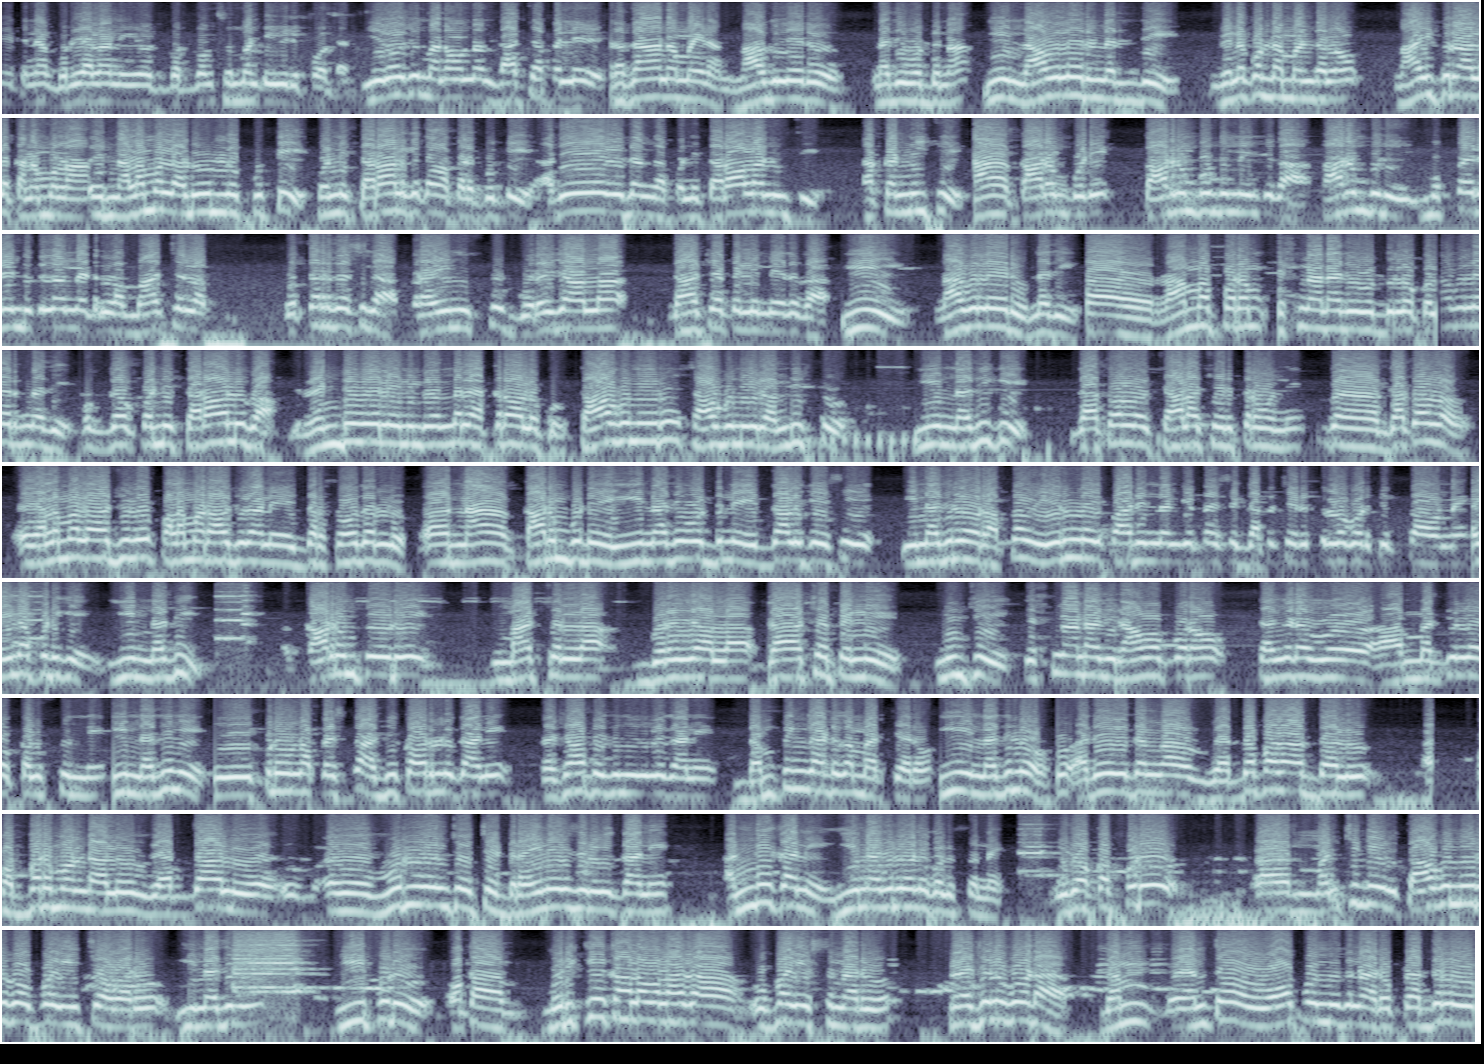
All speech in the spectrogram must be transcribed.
చైతన్య గురియాల నియోజకవర్గం Suman TV reporter. ఈ రోజు మనం ఉన్న దాచాపల్లి ప్రధానమైన నాగులేరు నది ఒడ్డున ఈ నాగులేరు నది వినకొండ మండలం నాయకురాల కనమల ఈ అడవుల్లో పుట్టి కొన్ని తరాల క్రితం అక్కడ పుట్టి అదే విధంగా కొన్ని తరాల నుంచి అక్కడి నుంచి ఆ కారంపొడి కారంపొడి నుంచిగా కారంపొడి ముప్పై రెండు కిలోమీటర్ల మార్చల ఉత్తర దశగా ప్రయాణిస్తూ గురజాల దాచేపల్లి మీదుగా ఈ నాగులేరు నది రామాపురం రామపురం కృష్ణా నది ఒడ్డులో నాగులేరు నది కొన్ని తరాలుగా రెండు వేల ఎనిమిది వందల ఎకరాలకు తాగునీరు సాగునీరు అందిస్తూ ఈ నదికి గతంలో చాలా చరిత్ర ఉంది. గతంలో యలమరాజులు పలమరాజులు అనే ఇద్దరు సోదరులు నా కారంపుడి ఈ నది ఒడ్డున యుద్ధాలు చేసి ఈ నదిలో రక్తం ఏరులై పారిందని చెప్పేసి గత చరిత్రలో కూడా చెప్తా ఉన్నాయి. అయినప్పటికీ ఈ నది కారంపూడి మార్చల్ల గురజాల దాచపల్లి నుంచి కృష్ణా నది రామపురం తంగడ ఆ మధ్యలో కలుస్తుంది. ఈ నదిని ఇప్పుడు ఉన్న ప్రస్తుత అధికారులు గాని ప్రజాప్రతినిధులు గాని డంపింగ్ యార్డ్గా మార్చారు. ఈ నదిలో అదే విధంగా వ్యర్థ పదార్థాలు కొబ్బరి మొండాలు వ్యర్థాలు ఆ, ఊర్ల నుంచి వచ్చే డ్రైనేజీలు కానీ అన్ని కానీ ఈ నదిలోనే కలుస్తున్నాయి. ఇది ఒకప్పుడు మంచినీరు తాగునీరుగా ఉపయోగించేవారు ఈ నదిని. ఇప్పుడు ఒక మురికి కాలువలాగా ఉపయోగిస్తున్నారు. ప్రజలు కూడా గమ్- ఎంతో ఓపొందుతున్నారు పెద్దలు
